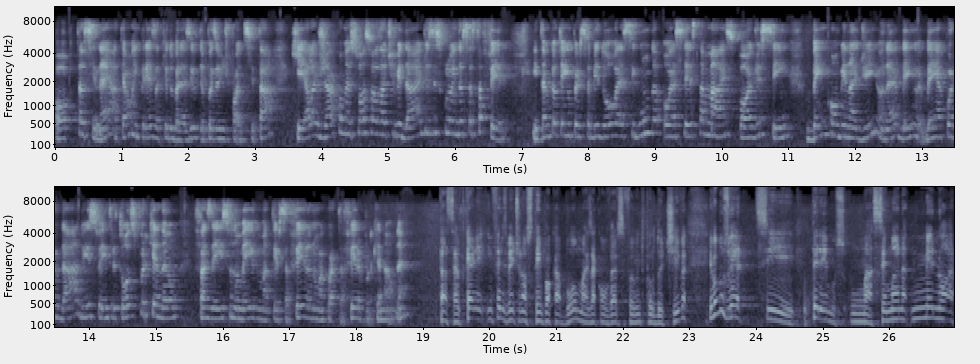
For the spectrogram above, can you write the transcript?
opta-se, né, até uma empresa aqui do Brasil, depois a gente pode citar, que ela já começou as suas atividades excluindo a sexta-feira. Então, o que eu tenho percebido ou é segunda ou é sexta, mas pode sim, bem combinadinho, né, né, bem, bem acordado isso entre todos, por que não fazer isso no meio de uma terça-feira, numa quarta-feira, por que não, né? Tá certo. Kelly, infelizmente o nosso tempo acabou, mas a conversa foi muito produtiva. E vamos ver se teremos uma semana menor.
